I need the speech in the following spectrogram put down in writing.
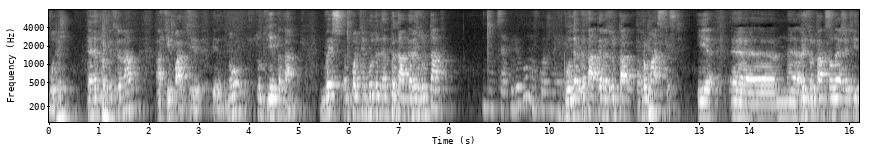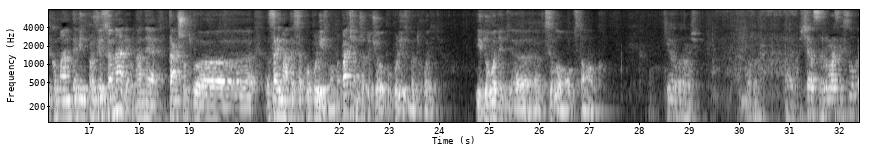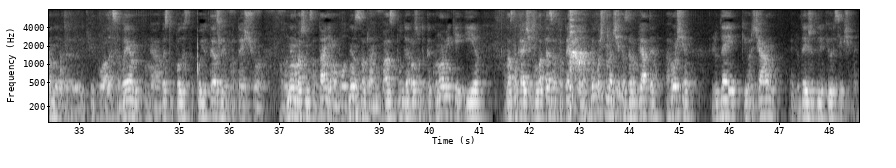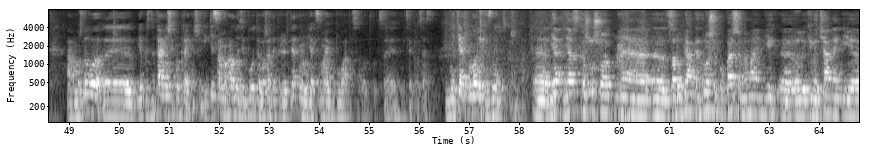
Будеш. Ти не професіонал, а в тій партії. Ну, тут є питання. Ви ж потім будете питати результат. Ну, це по-любому кожної. Буде питати результат громадськість. І е, результат залежить від команди, від професіоналів, а не так, щоб е, займатися популізмом. Ми бачимо вже до чого популізми доходять і доводять е, в цілому обстановку. Ігор Богданович. Е, Під час громадських слухань, е, які відбувалися, ви е, виступили з такою тезою про те, що головним вашим завданням або одним з завдань у вас буде розвиток економіки і, власне кажучи, була теза про те, що ви хочете навчити заробляти гроші людей, ківерчан, людей, жителів Ківерцівщини. А можливо, е, якось детальніше, конкретніше, які саме галузі будете вважати пріоритетними, як це має відбуватися? От, це, цей процес. Підняття економіки знизу, скажімо так. Е, Я, я скажу, що е, е, заробляти гроші, по-перше, ми маємо їх ківерчани і,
